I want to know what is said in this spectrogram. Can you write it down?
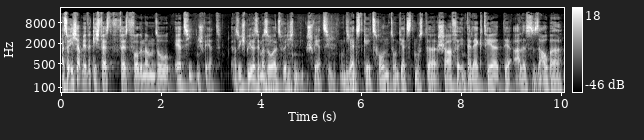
Also ich habe mir wirklich fest, fest vorgenommen, so, er zieht ein Schwert. Also ich spiele das immer so, als würde ich ein Schwert ziehen. Und jetzt geht's rund und jetzt muss der scharfe Intellekt her, der alles sauber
